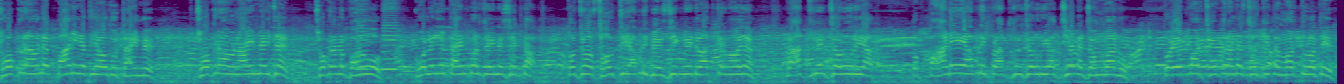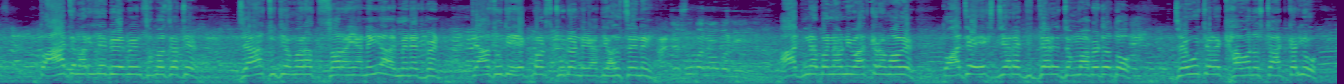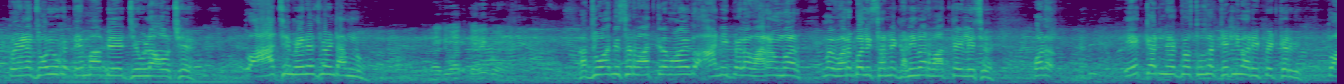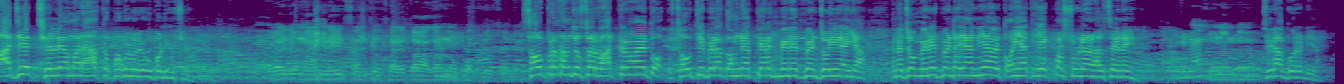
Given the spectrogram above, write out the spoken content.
છોકરાઓને પાણી નથી આવતું ટાઈમે છોકરાઓ લાઈન નહીં જાય. છોકરાને ભણવું. કોલેજે ટાઈમ પર જઈ નહીં શકતા. તો જો સૌથી આપણી બેઝિક નીડ વાત કરવામાં આવે છે પ્રાથમિક જરૂરિયાત. તો પાણી આપણી પ્રાથમિક જરૂરિયાત છે ને જમવાનું. તો એ પણ છોકરાને સરખી રીતે મળતું નથી. તો આ જ મારી જે બે મેન સમસ્યા છે જ્યાર સુધી અમારા સર અહીંયા નહીં આવે મેનેજમેન્ટ ત્યાં સુધી એક પણ સ્ટુડન્ટ અહીંયાથી હલશે નહીં. આજના બનાવની વાત કરવામાં આવે તો આજે એક જ્યારે વિદ્યાર્થી જમવા બેઠો હતો જેવું જેણે ખાવાનું સ્ટાર્ટ કર્યું તો એણે જોયું કે તેમાં બે જીવડાઓ છે. તો આ છે મેનેજમેન્ટ આમનું. રજૂઆત કરી કોઈ? રજૂઆતની સર વાત કરવામાં આવે તો આની પહેલાં વારંવાર મેં વર્બલી સરને ઘણીવાર વાત કરેલી છે. પણ એક જ ને એક વસ્તુ સર કેટલી વાર રિપીટ કરવી? તો આજે છેલ્લે અમારે આ પગલું લેવું પડ્યું છે. હવે જો માંગ નહીં સંતોષ તો આગળનું પગલું છે સૌ પ્રથમ જો સર વાત કરવામાં આવે તો સૌથી પહેલાં તો અમને અત્યારે જ મેનેજમેન્ટ જોઈએ અહીંયા. અને જો મેનેજમેન્ટ અહીંયા નહીં આવે તો અહીંયાથી એક પણ સ્ટુડન્ટ હલશે નહીં. શું નામ ચિરાગ ગોરડિયા.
